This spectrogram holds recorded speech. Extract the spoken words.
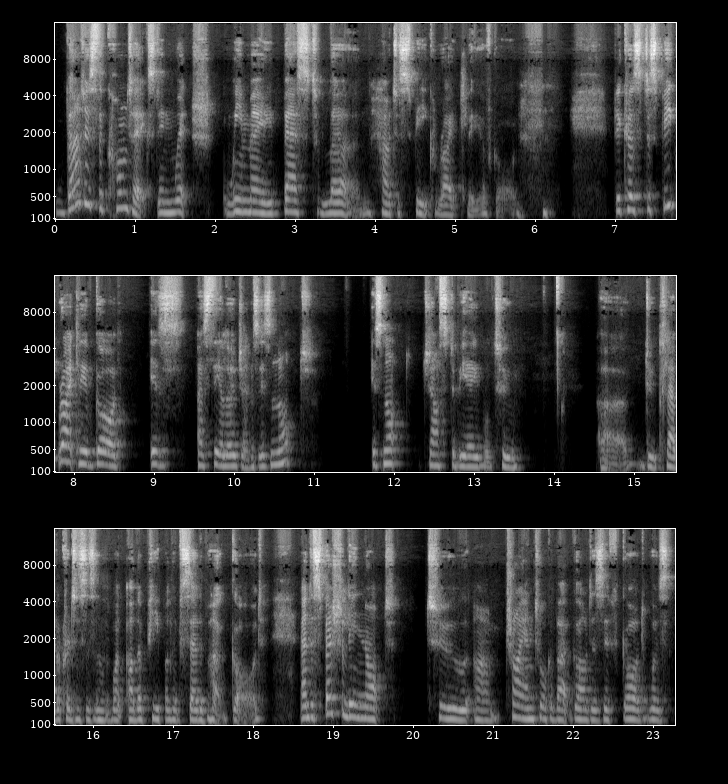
That is the context in which we may best learn how to speak rightly of God. because to speak rightly of God is, as theologians, is not, is not just to be able to uh, do clever criticism of what other people have said about God, and especially not to um, try and talk about God as if God was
